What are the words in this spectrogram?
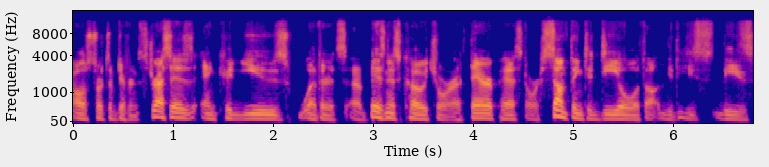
all sorts of different stresses and could use whether it's a business coach or a therapist or something to deal with all these these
